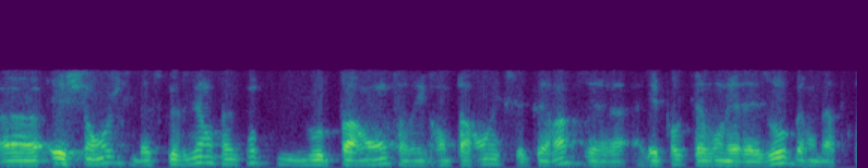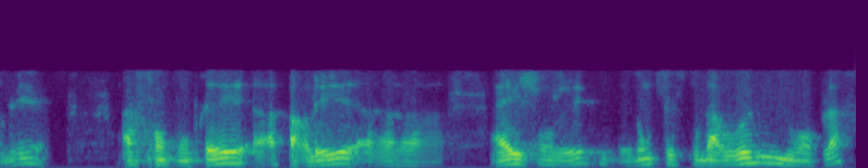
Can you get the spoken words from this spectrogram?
euh, échange, parce que en fin de compte, vos parents, enfin les grands-parents, etc., à l'époque avant les réseaux, ben, on apprenait à se rencontrer, à parler, à, à échanger. Et donc c'est ce qu'on a remis nous en place.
